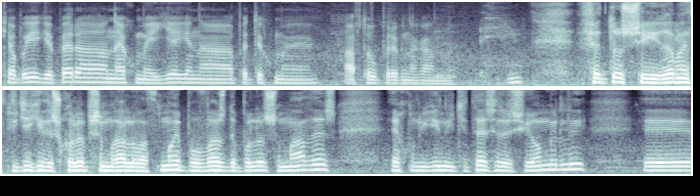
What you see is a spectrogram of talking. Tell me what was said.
και από εκεί και πέρα να έχουμε υγεία για να πετύχουμε αυτό που πρέπει να κάνουμε. Φέτος η ΓΑΜΑ Εθνική έχει δυσκολέψει σε μεγάλο βαθμό, υποβάζονται πολλές ομάδες, έχουν γίνει και τέσσερις οι όμιλοι. Ε,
